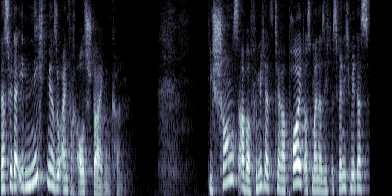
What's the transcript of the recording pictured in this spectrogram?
dass wir da eben nicht mehr so einfach aussteigen können. Die Chance aber für mich als Therapeut aus meiner Sicht ist, wenn ich mir das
